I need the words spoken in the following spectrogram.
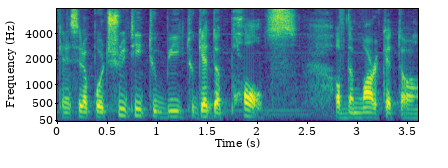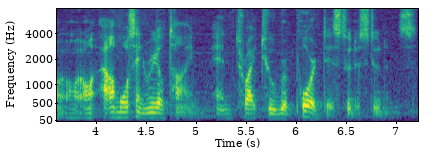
can I say opportunity to be to get the pulse of the market almost in real time and try to report this to the students.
